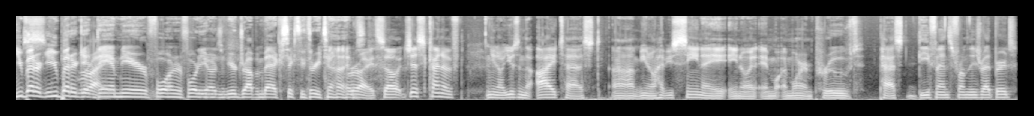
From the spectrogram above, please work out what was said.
You better you better get Right. damn near 440 yards if you're dropping back 63 times. Right. So just kind of, you know, using the eye test, um, you know, have you seen a, you know, a, a more improved pass defense from these Redbirds?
